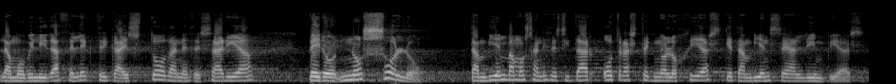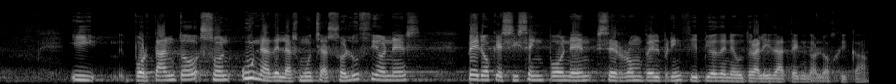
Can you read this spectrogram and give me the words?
la movilidad eléctrica es toda necesaria, pero no solo, también vamos a necesitar otras tecnologías que también sean limpias. Y, por tanto, son una de las muchas soluciones, pero que si se imponen se rompe el principio de neutralidad tecnológica.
